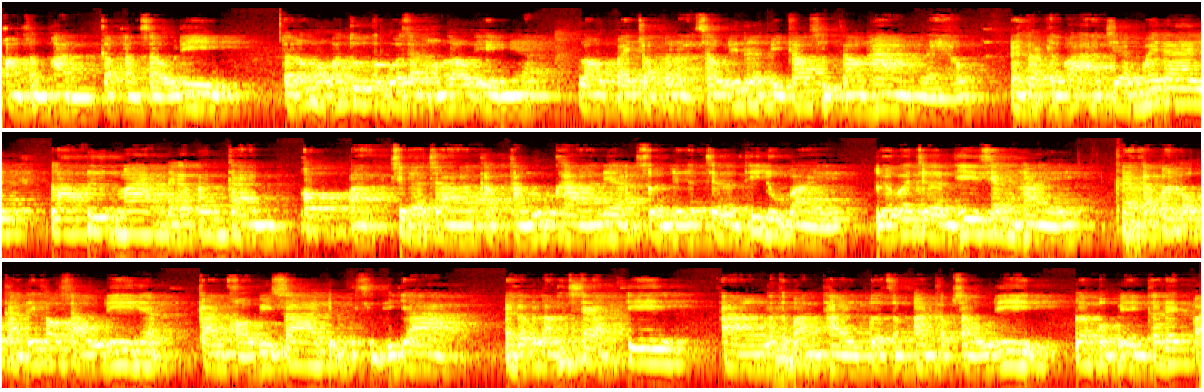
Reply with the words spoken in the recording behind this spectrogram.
ความสัมพันธ์กับทางซาอุดี แต่ต้องบอกว่าตัวบริษัทของเราเองเนี่ยเราไปจอบตลาดซาอุดีในปี 9495 แล้วนะครับแต่ว่าอาจจะไม่ได้ราบรื่นมากนะครับเพราะการพบปะเจรจากับทางลูกค้าเนี่ยส่วนใหญ่จะเจอที่ดูไบหรือว่าเจอที่เซี่ยงไฮ้นะครับเพราะโอกาสที่เข้าซาอุดีเนี่ยการขอวีซ่าเป็นสิ่งที่ยากนะครับหลังจากที่ทางรัฐบาลไทยเปิดสัมพันธ์กับซาอุดีแล้วผมเองก็ได้ไป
